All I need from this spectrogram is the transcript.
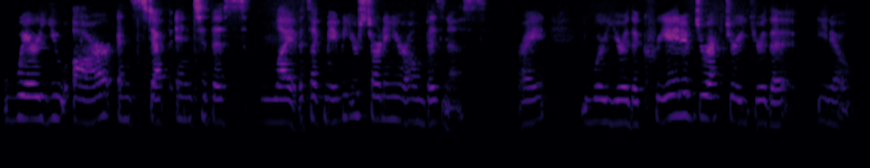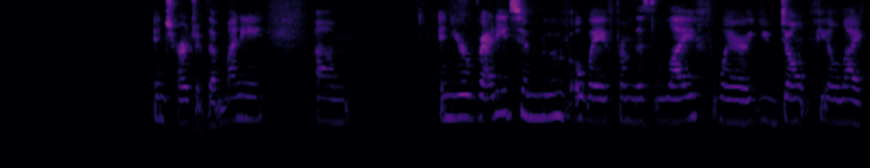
where you are and step into this life. It's like maybe you're starting your own business right? Where you're the creative director you're the you know in charge of the money um, and you're ready to move away from this life where you don't feel like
